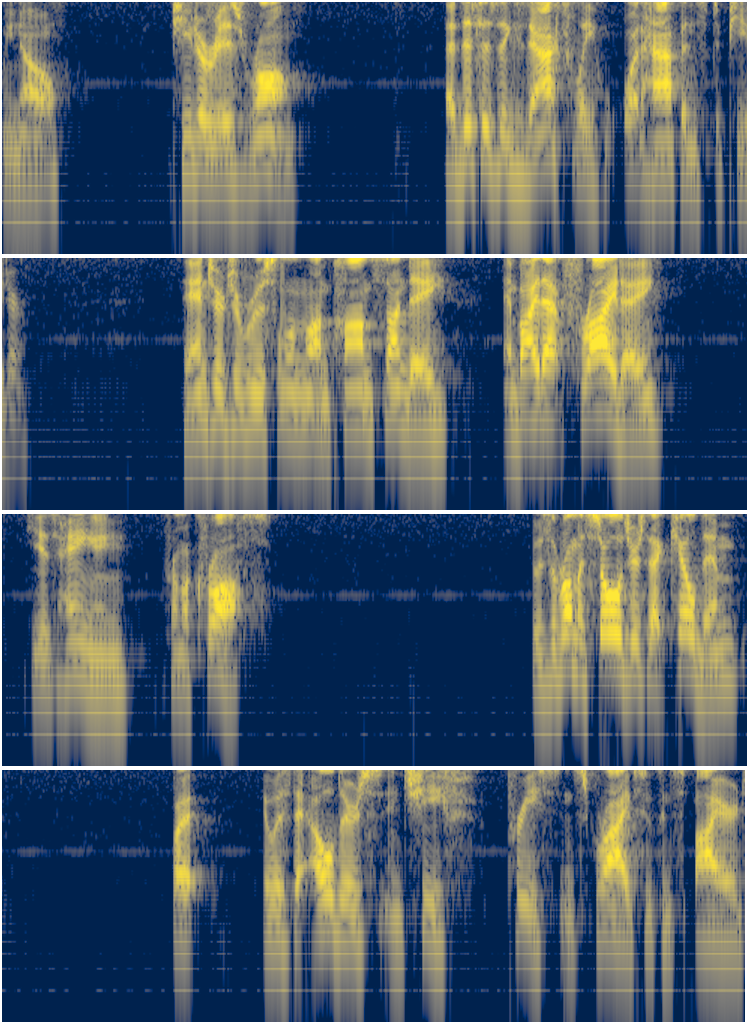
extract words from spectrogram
we know Peter is wrong. That this is exactly what happens to Peter. They enter Jerusalem on Palm Sunday, and by that Friday, he is hanging from a cross. It was the Roman soldiers that killed him, but it was the elders and chief priests and scribes who conspired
